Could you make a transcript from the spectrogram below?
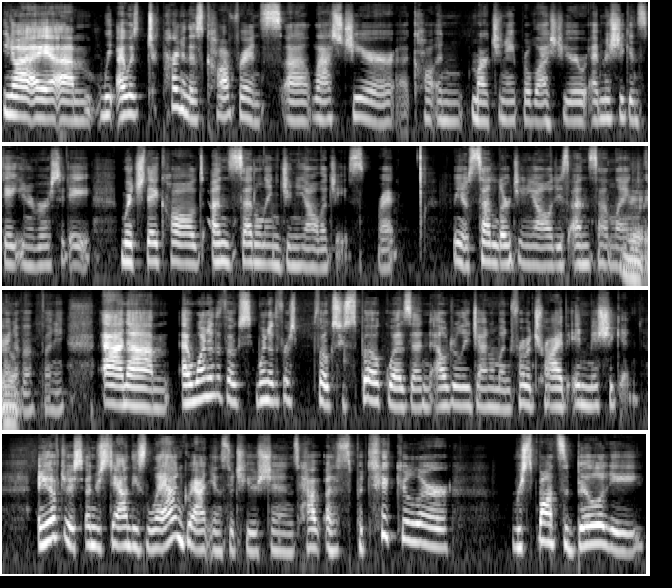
you know i um, we, i was took part in this conference uh, last year uh, in march and april of last year at michigan state university which they called unsettling genealogies right you know, settler genealogies, unsettling, Yeah, kind yeah. of a funny. And um, and one of the folks, one of the first folks who spoke was an elderly gentleman from a tribe in Michigan. And you have to understand these land grant institutions have a particular responsibility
